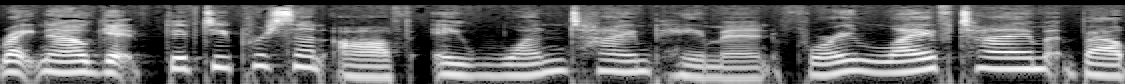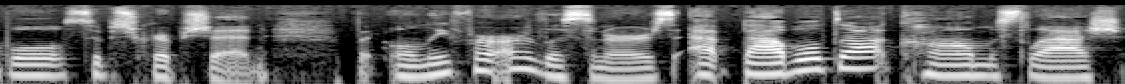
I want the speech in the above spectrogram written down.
Right now, get 50% off a one-time payment for a lifetime Babbel subscription, but only for our listeners at babbel.com slash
